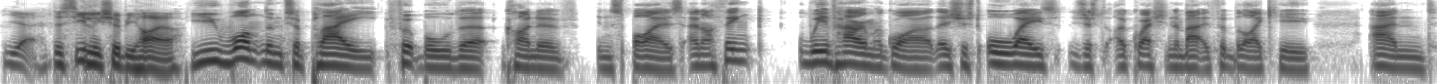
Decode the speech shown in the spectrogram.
Yeah, the ceiling should be higher. you want them to play football that kind of inspires. And I think with Harry Maguire, there's just always just a question about his football IQ. And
